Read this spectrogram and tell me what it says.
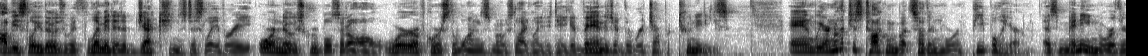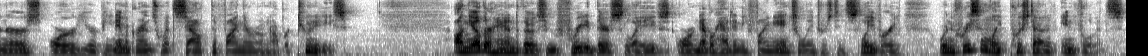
Obviously, those with limited objections to slavery, or no scruples at all, were of course the ones most likely to take advantage of the rich opportunities. And we are not just talking about southern born people here, as many northerners or European immigrants went south to find their own opportunities. On the other hand, those who freed their slaves, or never had any financial interest in slavery, were increasingly pushed out of influence.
